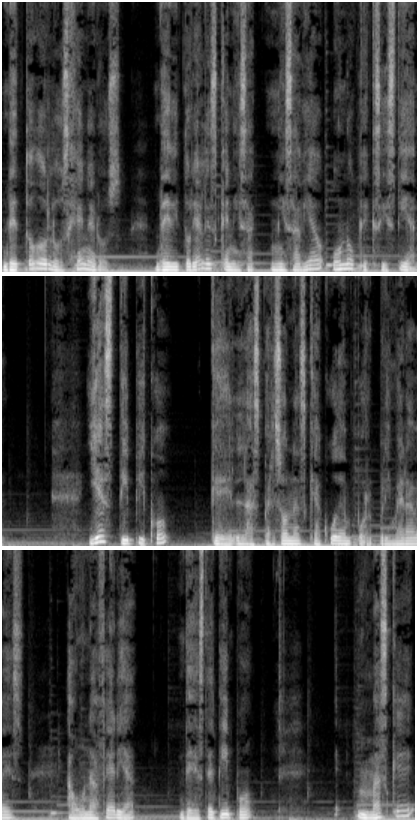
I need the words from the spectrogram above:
de todos los géneros, de editoriales que ni, ni sabía uno que existían. Y es típico que las personas que acuden por primera vez a una feria de este tipo, más que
